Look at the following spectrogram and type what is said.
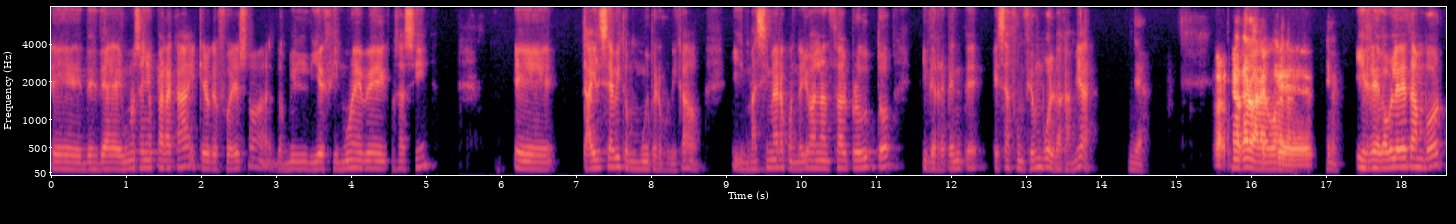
eh, desde unos años para acá, y creo que fue eso, 2019, cosas así, eh, se ha visto muy perjudicado. Y más si ahora cuando ellos han lanzado el producto y de repente esa función vuelve a cambiar. Ya. Claro, claro, ahora, Y redoble de tambor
